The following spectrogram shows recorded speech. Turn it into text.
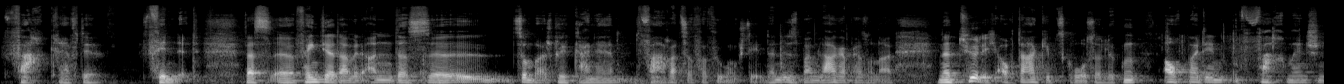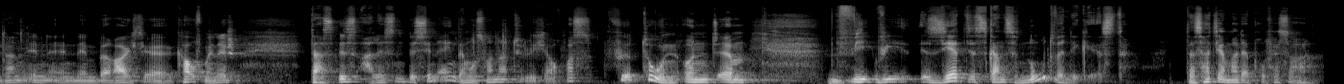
Fachkräfte findet. Das äh, fängt ja damit an, dass äh, zum Beispiel keine Fahrer zur Verfügung stehen. Dann ist es beim Lagerpersonal. Natürlich, auch da gibt's große Lücken. Auch bei den Fachmenschen dann in, in dem Bereich äh, kaufmännisch. Das ist alles ein bisschen eng. Da muss man natürlich auch was für tun. Und ähm, wie, wie sehr das Ganze notwendig ist, das hat ja mal der Professor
